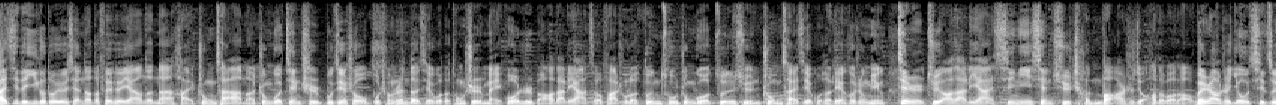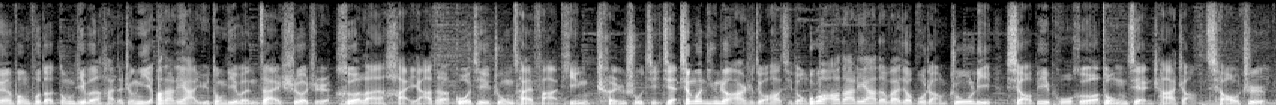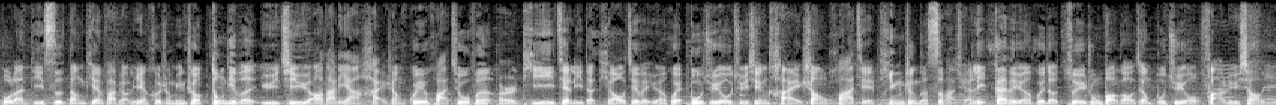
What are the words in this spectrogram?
还记得一个多月前闹得沸沸扬扬的南海仲裁案吗？中国坚持不接受、不承认的结果的同时，美国、日本、澳大利亚则发出了敦促中国遵循仲裁结果的联合声明。近日，据澳大利亚悉尼先驱晨报二十九号的报道，围绕着油气资源丰富的东帝汶海的争议，澳大利亚与东帝汶在设置荷兰海牙的国际仲裁法庭陈述己见，相关听证二十九号启动。不过，澳大利亚的外交部长朱莉·小毕普和总检察长乔治·布兰迪斯当天发表联合声明称，东帝汶与其与澳大利亚海上规划化纠纷而提议建立的调解委员会不具有举行海上划界听证的司法权利，该委员会的最终报告将不具有法律效益。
